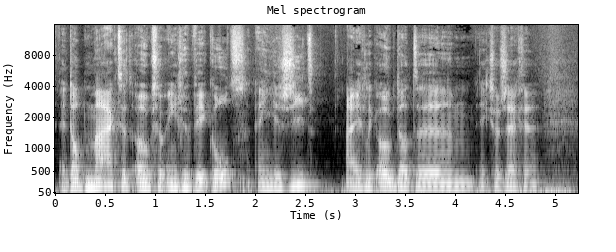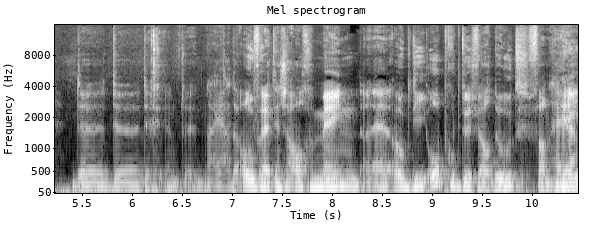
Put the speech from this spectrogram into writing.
en dat maakt het ook zo ingewikkeld. En je ziet eigenlijk ook dat, ehm, ik zou zeggen, de, de, de, de- nou ja, de overheid in zijn algemeen eh, ook die oproep dus wel doet. Van hé, Ja.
